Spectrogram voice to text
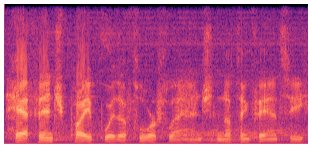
half inch pipe with a floor flange, nothing fancy.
